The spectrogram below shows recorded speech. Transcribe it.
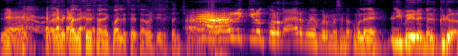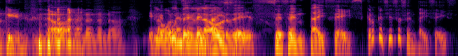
A ver, ¿de cuál es esa? ¿De cuál es esa? A ver si eres tan chido. Ah, me quiero acordar, güey, pero me sonó como la de Liberen al Kraken. No, no, no, no, no. la orden 76. la orden 66. Creo que sí es 66.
